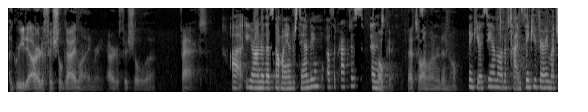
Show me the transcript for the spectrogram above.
agree to artificial guideline rate, artificial uh, facts. Uh, Your Honor, that's not my understanding of the practice. And Okay, that's all I wanted to know. thank you. I see I'm out of time. Thank you very much.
